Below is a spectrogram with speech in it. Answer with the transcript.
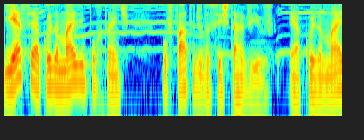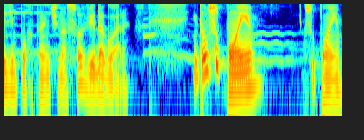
E essa é a coisa mais importante. O fato de você estar vivo é a coisa mais importante na sua vida agora. Então suponha, suponha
